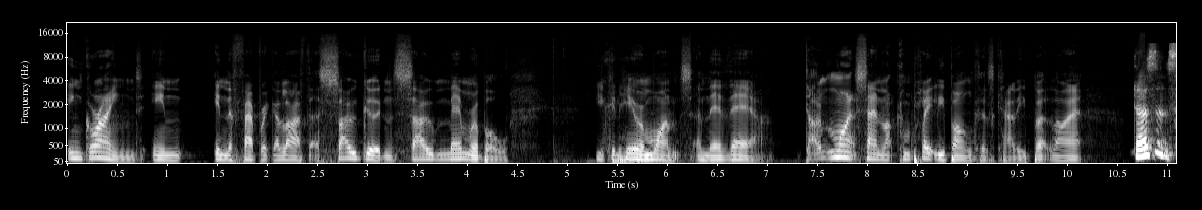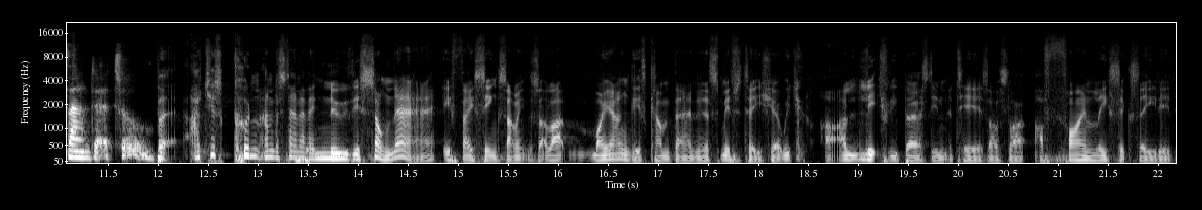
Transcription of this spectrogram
ingrained in in the fabric of life that are so good and so memorable. You can hear them once and they're there. Don't might sound like completely bonkers, Cally, but like doesn't sound it at all. But I just couldn't understand how they knew this song. Now, if they sing something so like my youngest come down in a Smiths t-shirt, which I, I literally burst into tears. I was like, I've finally succeeded.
